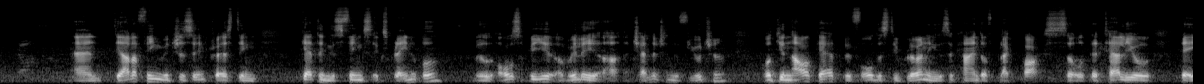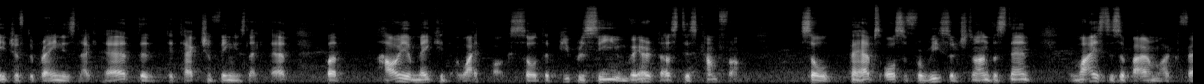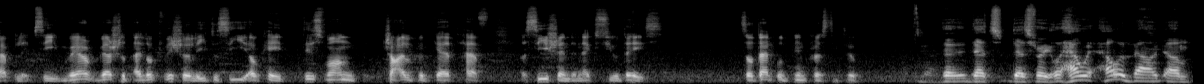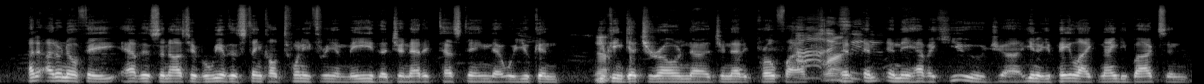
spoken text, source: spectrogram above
And the other thing which is interesting, getting these things explainable will also be a really uh, a challenge in the future. What you now get with all this deep learning is a kind of black box. So they tell you the age of the brain is like that, the detection thing is like that, but how you make it a white box so that people see where does this come from. So perhaps also for research to understand why is this a biomarker for epilepsy? Where where should I look visually to see okay this one child would get have a seizure in the next few days? So that would be interesting too. Yeah, that, that's that's very cool. How how about um, I, I don't know if they have this in Austria, but we have this thing called 23andMe, the genetic testing that where you can you can get your own uh, genetic profile, Ah, I and, see. and, and they have a huge, uh, you know, you pay like 90 bucks and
